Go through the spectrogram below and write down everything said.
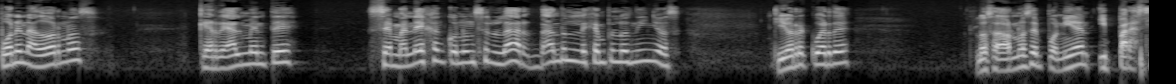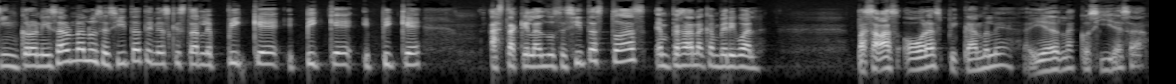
ponen adornos que realmente se manejan con un celular, dándole el ejemplo a los niños. Que yo recuerde, los adornos se ponían y para sincronizar una lucecita tenías que estarle pique y pique y pique hasta que las lucecitas todas empezaban a cambiar igual. Pasabas horas picándole, ahí es la cosilla esa.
